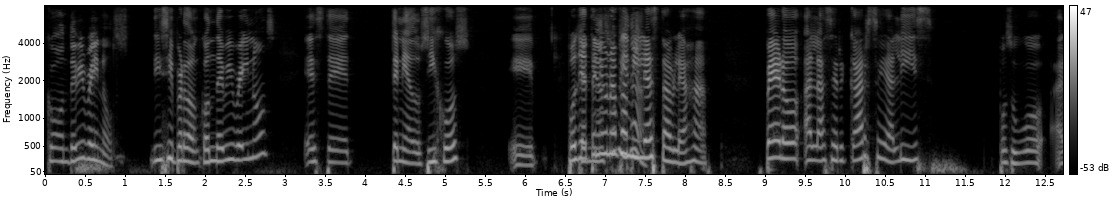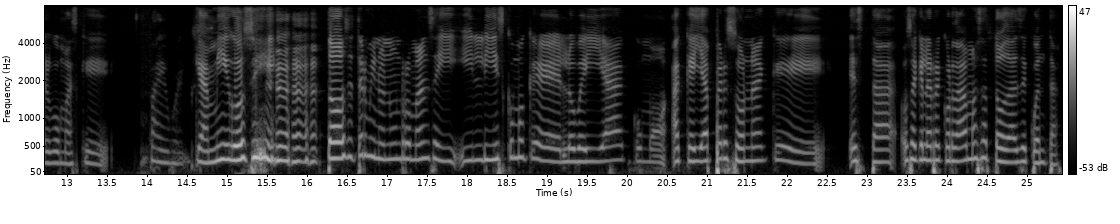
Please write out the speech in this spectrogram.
Con Debbie Reynolds. Sí, perdón, con Debbie Reynolds. Este, tenía dos hijos. eh, pues ya Tenía una vida. familia estable, ajá. Pero al acercarse a Liz, pues hubo algo más que, Fireworks. que amigos, sí. Todo se terminó en un romance y, y Liz como que lo veía como aquella persona que está, o sea, que le recordaba más a todas de cuenta.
